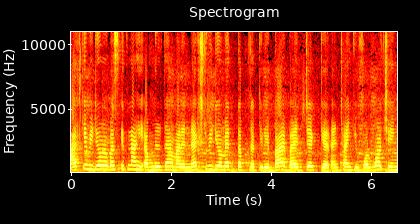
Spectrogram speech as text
आज के वीडियो में बस इतना ही। अब मिलते हैं हमारे नेक्स्ट वीडियो में। तब तक के लिए bye bye take care and thank you for watching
